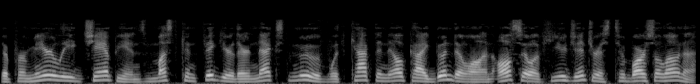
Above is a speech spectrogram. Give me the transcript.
the Premier League champions must configure their next move with captain Ilkay Gundogan also of huge interest to Barcelona.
